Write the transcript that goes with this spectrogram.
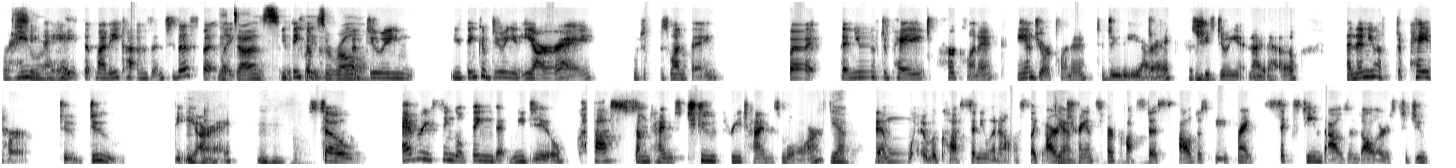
right? Sure. I hate that money comes into this, but it like does. you it think plays of, a role. of doing you think of doing an ERA, which is one thing, but then you have to pay her clinic and your clinic to do the ERA because she's doing it in Idaho. And then you have to pay her to do the. ERA. Mhm. So every single thing that we do costs sometimes two, three times more Yeah. than what it would cost anyone else. Like our Yeah. transfer cost us, I'll just be frank, $16,000 to do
